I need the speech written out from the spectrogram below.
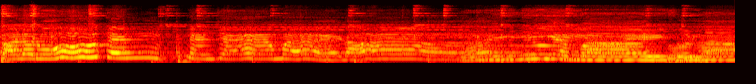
தளரூதன் நெஞ்சமடா. மாய் கொள்ளா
